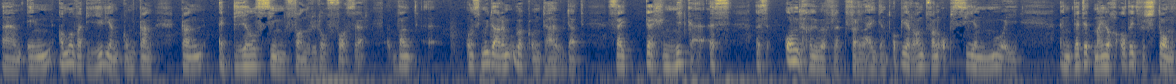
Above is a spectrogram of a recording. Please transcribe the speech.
Ehm um, en almal wat hierheen kom kan kan 'n deel sien van Rudolf Vosser. Want uh, ons moet daarom ook onthou dat sy tegnieke is is ongelooflik verleidend. Op die rand van opseën mooi. En dit het my nog altyd verstom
